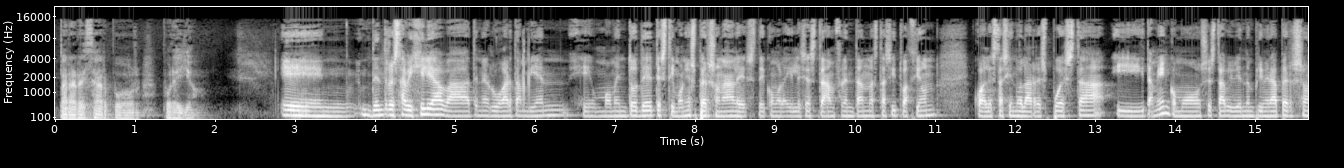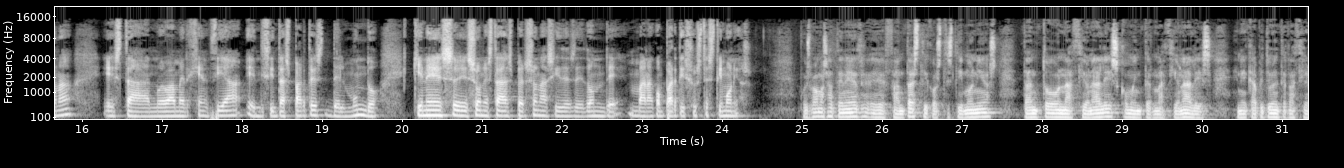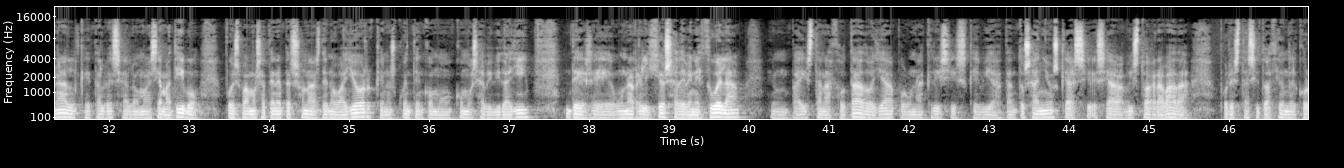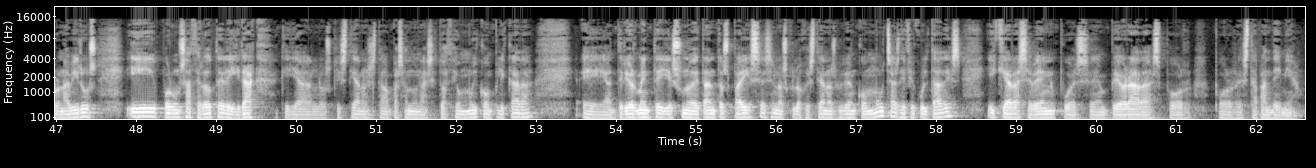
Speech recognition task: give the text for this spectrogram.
para rezar por, por ello dentro de esta vigilia va a tener lugar también eh, un momento de testimonios personales de cómo la Iglesia está enfrentando esta situación, cuál está siendo la respuesta y también cómo se está viviendo en primera persona esta nueva emergencia en distintas partes del mundo. ¿Quiénes eh, son estas personas y desde dónde van a compartir sus testimonios? Pues vamos a tener eh, fantásticos testimonios, tanto nacionales como internacionales. En el capítulo internacional, que tal vez sea lo más llamativo, pues vamos a tener personas de Nueva York que nos cuenten cómo, cómo se ha vivido allí, desde una religiosa de Venezuela, en un país tan azotado ya por una crisis que había tantos años, que se ha visto agravada por esta situación del coronavirus, y por un sacerdote de Irak, que ya los cristianos estaban pasando una situación muy complicada eh, anteriormente, y es uno de tantos países en los que los cristianos viven con muchas dificultades y que ahora se ven pues empeoradas por esta pandemia.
